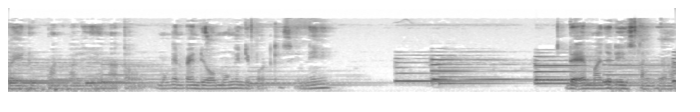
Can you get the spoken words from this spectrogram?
kehidupan kalian atau mungkin pengen diomongin di podcast ini DM aja di Instagram.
